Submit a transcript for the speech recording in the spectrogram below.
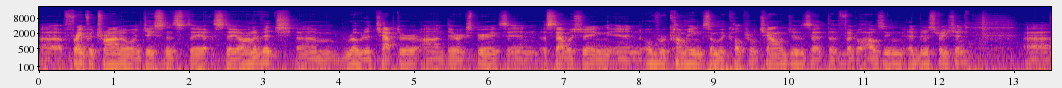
uh, Frank Vetrano and Jason Stoyanovich um, wrote a chapter on their experience in establishing and overcoming some of the cultural challenges at the Federal Housing Administration. Uh,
